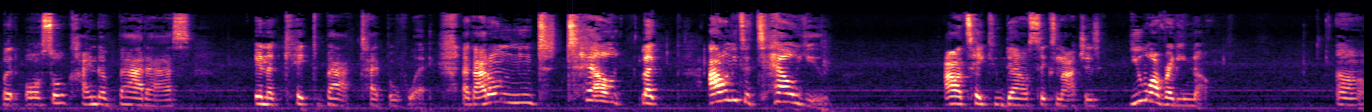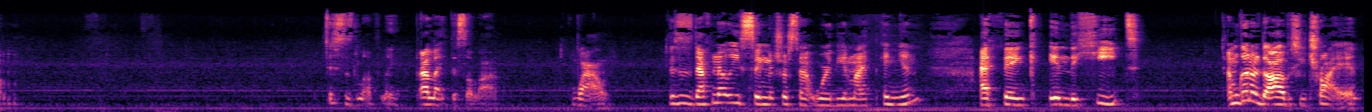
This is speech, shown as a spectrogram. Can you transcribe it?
but also kind of badass in a kicked back type of way. Like I don't need to tell like I don't need to tell you I'll take you down six notches. You already know. Um This is lovely. I like this a lot. Wow. This is definitely signature scent worthy in my opinion. I think in the heat, I'm gonna obviously try it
